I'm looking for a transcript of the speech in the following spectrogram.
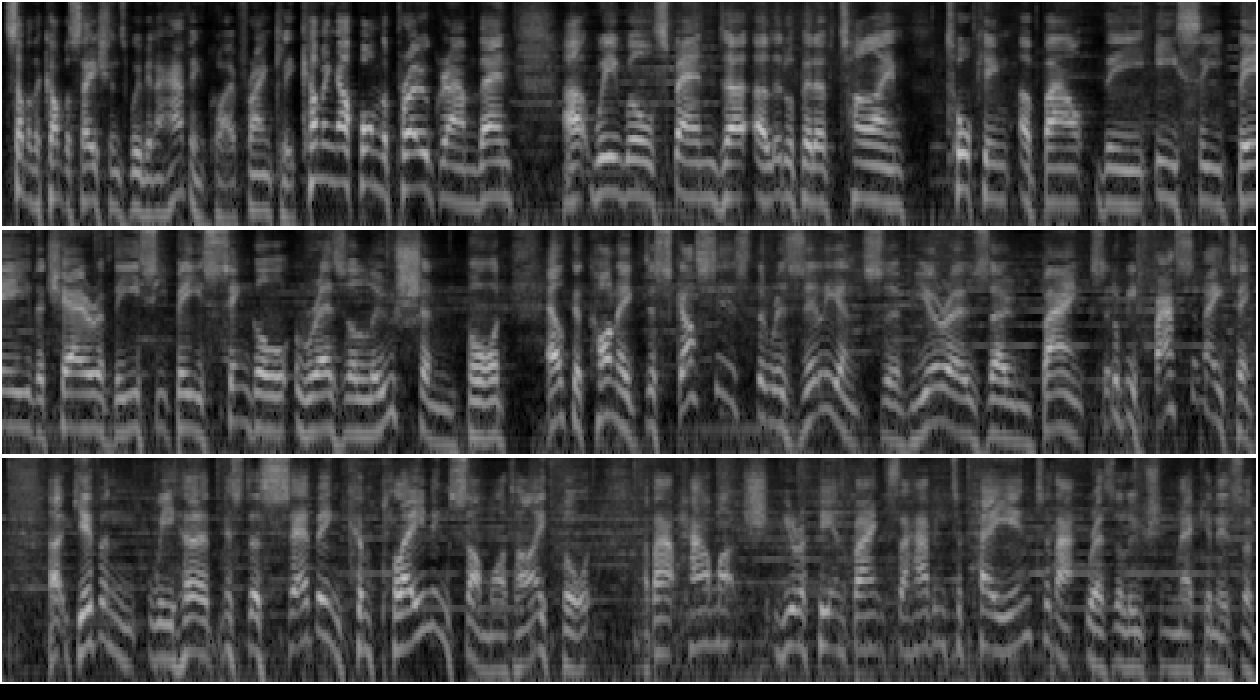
some of the conversations we've been having, quite frankly. Coming up on the programme, then, uh, we will spend uh, a little bit of time talking about the ECB, the chair of the ECB's Single Resolution Board. Elke König discusses the resilience of Eurozone banks. It'll be fascinating, uh, given we heard Mr. Sewing complaining somewhat, I thought, about how much European banks are having to pay into that resolution mechanism.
